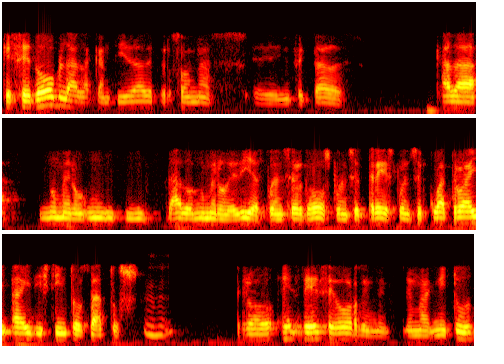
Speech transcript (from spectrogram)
que se dobla la cantidad de personas eh, infectadas cada número, un, dado número de días, pueden ser dos, pueden ser tres, pueden ser cuatro, hay, hay distintos datos, pero es de ese orden de, magnitud.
